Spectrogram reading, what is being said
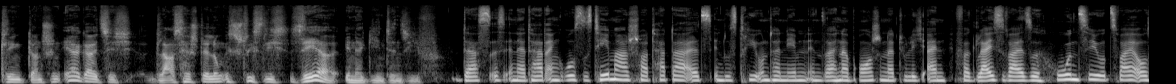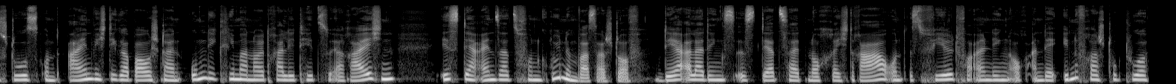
klingt ganz schön ehrgeizig. Glasherstellung ist schließlich sehr energieintensiv. Das ist in der Tat ein großes Thema. Schott hat da als Industrieunternehmen in seiner Branche natürlich einen vergleichsweise hohen CO2-Ausstoß und ein wichtiger Baustein, um die Klimaneutralität zu erreichen, ist der Einsatz von grünem Wasserstoff. Der allerdings ist derzeit noch recht rar und es fehlt vor allen Dingen auch an der Infrastruktur,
